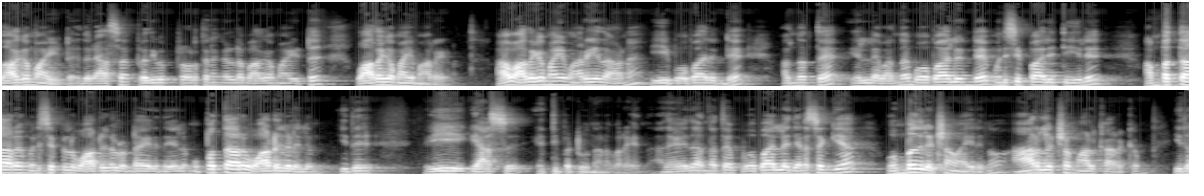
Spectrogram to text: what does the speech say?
ഭാഗമായിട്ട് എന്താ രാസ പ്രതി പ്രവർത്തനങ്ങളുടെ ഭാഗമായിട്ട് വാതകമായി മാറുകയാണ്. ആ വാതകമായി മാറിയതാണ് ഈ ഭോപ്പാലിന്റെ അന്നത്തെ എല്ലാം അന്ന് ഭോപ്പാലിന്റെ മുനിസിപ്പാലിറ്റിയിൽ അമ്പത്താറ് മുനിസിപ്പൽ വാർഡുകൾ ഉണ്ടായിരുന്നതിൽ മുപ്പത്താറ് വാർഡുകളിലും ഇത് ഈ ഗ്യാസ് എത്തിപ്പെട്ടു എന്നാണ് പറയുന്നത്. അതായത് അന്നത്തെ ഭോപ്പാലിലെ ജനസംഖ്യ ഒമ്പത് ലക്ഷമായിരുന്നു. ആറ് ലക്ഷം ആൾക്കാർക്കും ഇത്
